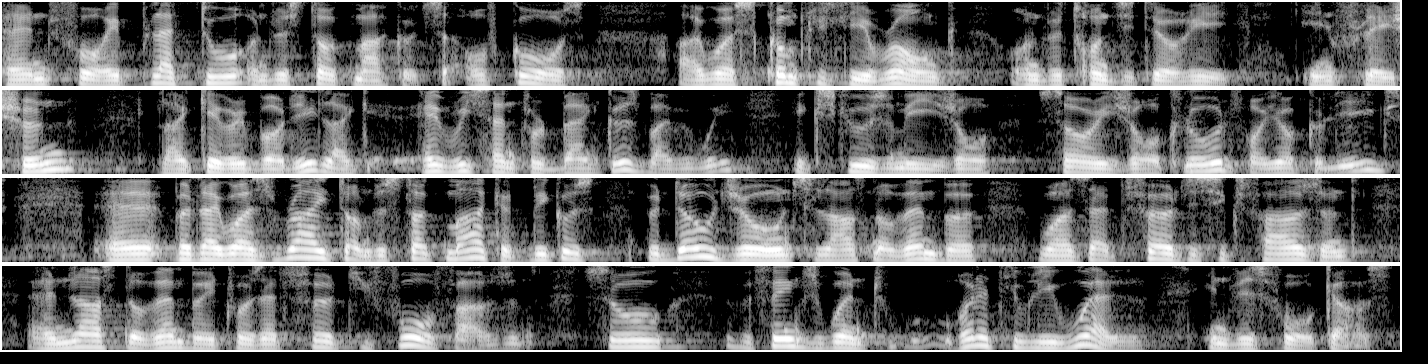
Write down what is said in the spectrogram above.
and for a plateau on the stock markets. Of course, I was completely wrong on the transitory inflation, like everybody, like every central bankers, by the way. Excuse me, Jean, sorry, Jean-Claude, for your colleagues. Uh, but I was right on the stock market because the Dow Jones last November was at 36,000 and last November it was at 34,000. So things went relatively well in this forecast.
